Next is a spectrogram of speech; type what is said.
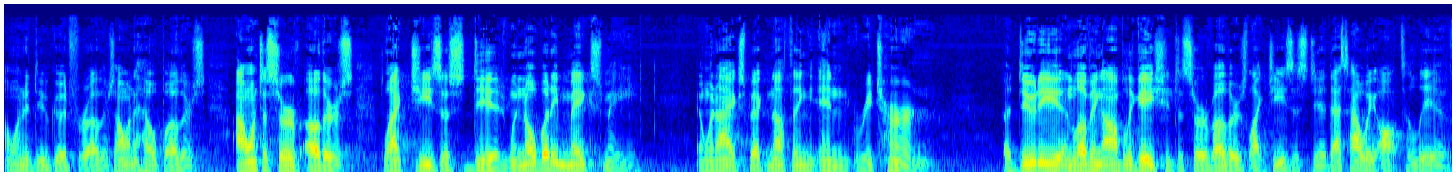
I want to do good for others. I want to help others. I want to serve others like Jesus did when nobody makes me and when I expect nothing in return. A duty and loving obligation to serve others like Jesus did. That's how we ought to live.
